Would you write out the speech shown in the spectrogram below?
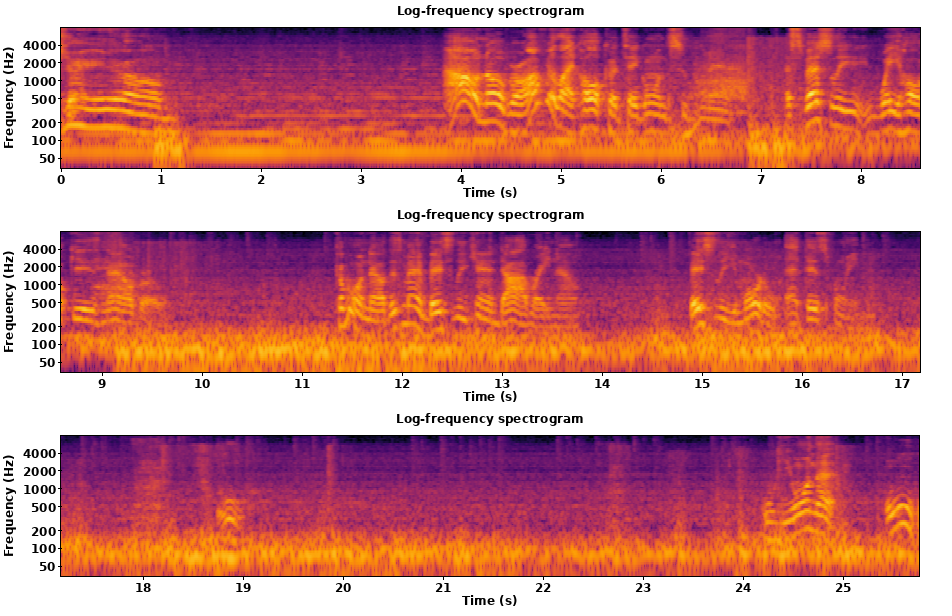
Damn. Know, bro. I feel like Hulk could take on the Superman. Especially way Hulk is now, bro. Come on now. This man basically can't die right now. Basically immortal at this point. Ooh. Ooh, he on that. Ooh.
